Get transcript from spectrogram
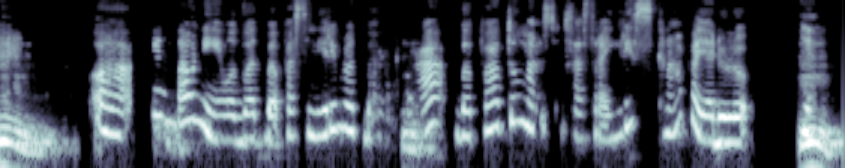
hmm. Oh, yang tahu nih buat Bapak sendiri menurut Bapak, hmm. Bapak tuh masuk sastra Inggris kenapa ya dulu? Hmm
